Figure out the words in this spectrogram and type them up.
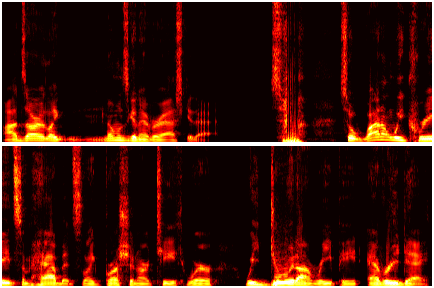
odds are like no one's going to ever ask you that. So so why don't we create some habits like brushing our teeth where we do it on repeat every day?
